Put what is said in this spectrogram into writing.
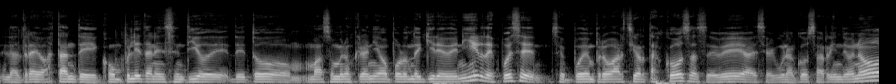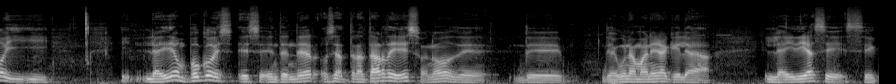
la trae bastante completa en el sentido de, de todo más o menos craneado por donde quiere venir, después se, se pueden probar ciertas cosas, se ve a ver si alguna cosa rinde o no, y la idea un poco es, es entender, o sea, tratar de eso, ¿no? De, de, de alguna manera que la, la idea se, se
